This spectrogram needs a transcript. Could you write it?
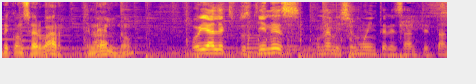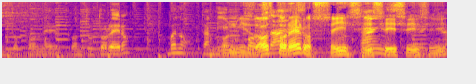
de conservar en claro. él, ¿no? Oye Alex, pues tienes una misión muy interesante tanto con, el, con tu torero, bueno, también con mis con dos Sainz, toreros, sí, sí, sí, sí, sí,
